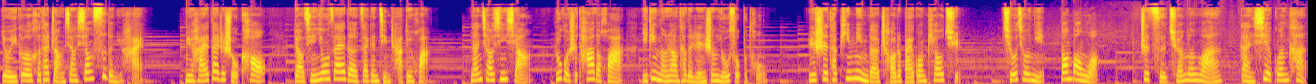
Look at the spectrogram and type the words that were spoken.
有一个和他长相相似的女孩，女孩戴着手铐，表情悠哉的在跟警察对话。南桥心想，如果是他的话，一定能让他的人生有所不同。于是他拼命的朝着白光飘去，求求你帮帮我。至此全文完，感谢观看。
